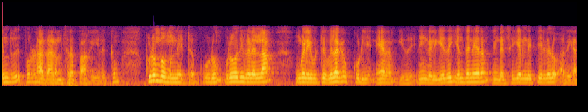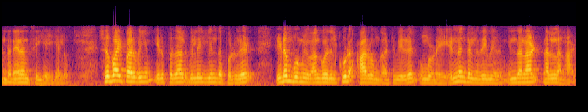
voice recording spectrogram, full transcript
இன்று பொருளாதாரம் சிறப்பாக இருக்கும். குடும்ப முன்னேற்றம் கூடும். விரோதிகள் எல்லாம் உங்களை விட்டு விலகக்கூடிய நேரம் இது. நீங்கள் எது எந்த நேரம் நீங்கள் செய்ய நினைத்தீர்களோ அதை அந்த நேரம் செய்ய இயலும். செவ்வாய் பார்வையும் இருப்பதால் விலை உயர்ந்த பொருட்கள் இடம் பூமி வாங்குவதில் கூட ஆர்வம் காட்டுவீர்கள். உங்களுடைய எண்ணங்கள் நிறைவேறும். இந்த நாள் நல்ல நாள்.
